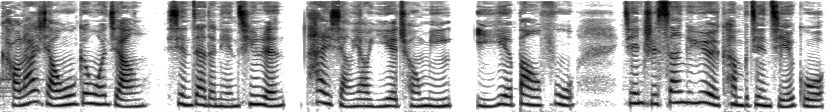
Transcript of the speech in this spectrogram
考拉小屋跟我讲，现在的年轻人太想要一夜成名，一夜暴富。坚持三个月看不见结果，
